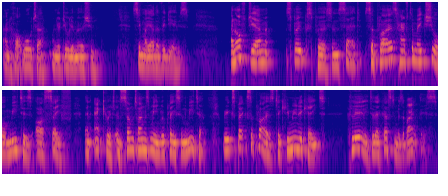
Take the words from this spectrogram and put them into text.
and hot water on your dual immersion see my other videos. An Ofgem spokesperson said suppliers have to make sure meters are safe and accurate and sometimes mean replacing the meter. We expect suppliers to communicate clearly to their customers about this.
